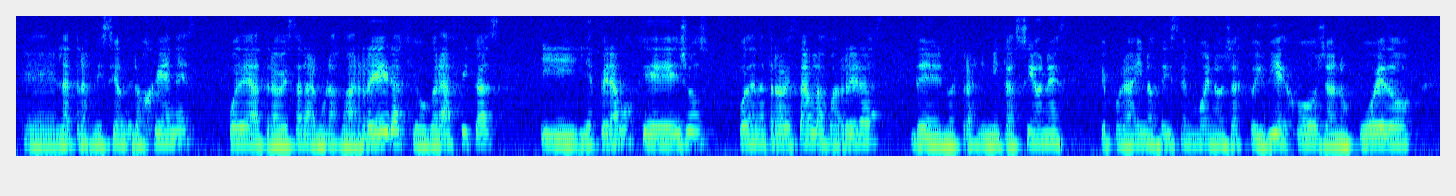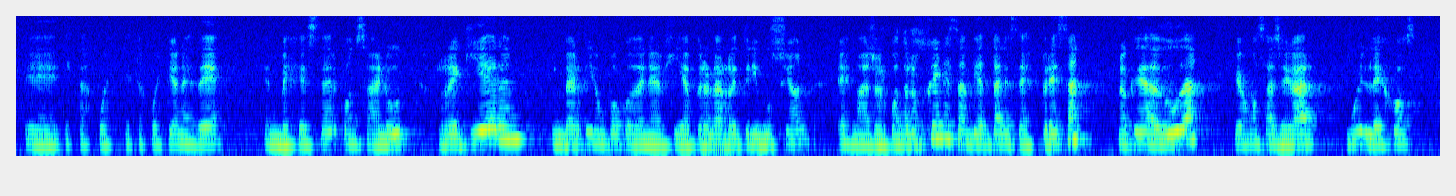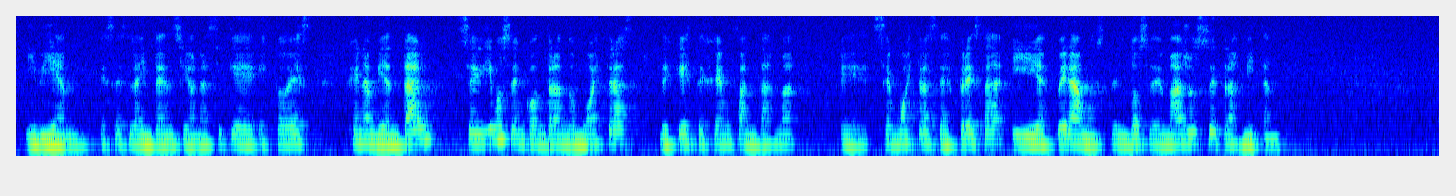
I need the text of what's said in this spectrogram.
la transmisión de los genes puede atravesar algunas barreras geográficas y esperamos que ellos puedan atravesar las barreras de nuestras limitaciones que por ahí nos dicen, bueno, ya estoy viejo, ya no puedo, eh, estas, estas cuestiones de envejecer con salud requieren invertir un poco de energía, pero la retribución es mayor. Cuando los genes ambientales se expresan, no queda duda que vamos a llegar muy lejos y bien. Esa es la intención. Así que esto es gen ambiental. Seguimos encontrando muestras de que este gen fantasma eh, se muestra, se expresa y esperamos que el 12 de mayo se transmitan.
